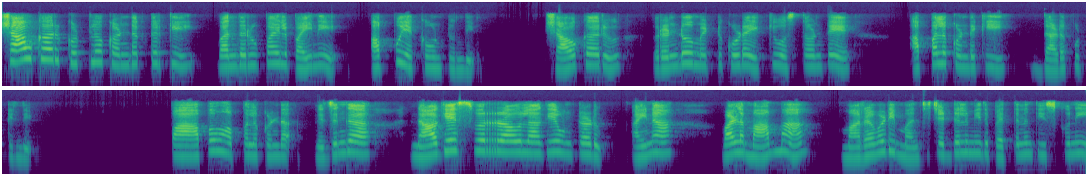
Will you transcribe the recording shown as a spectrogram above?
షావుకారు కొట్లో కండక్టర్కి వంద రూపాయల పైనే అప్పు ఎక్కువ ఉంటుంది. షావుకారు రెండో మెట్టు కూడా ఎక్కి వస్తుంటే అప్పలకొండకి దడ పుట్టింది. పాపం అప్పలకొండ నిజంగా నాగేశ్వరరావు లాగే ఉంటాడు. అయినా వాళ్ళ మా అమ్మ మనవడి మంచి చెడ్డల మీద పెత్తనం తీసుకుని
